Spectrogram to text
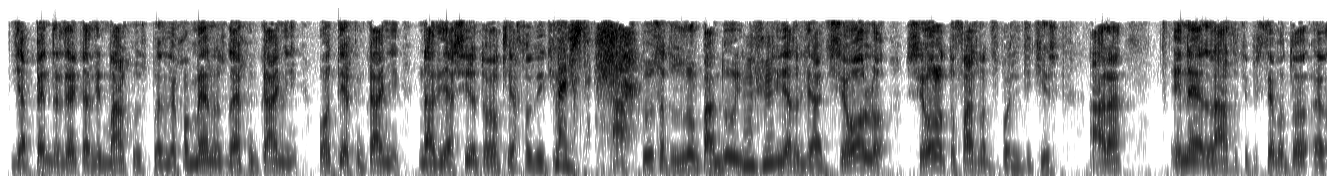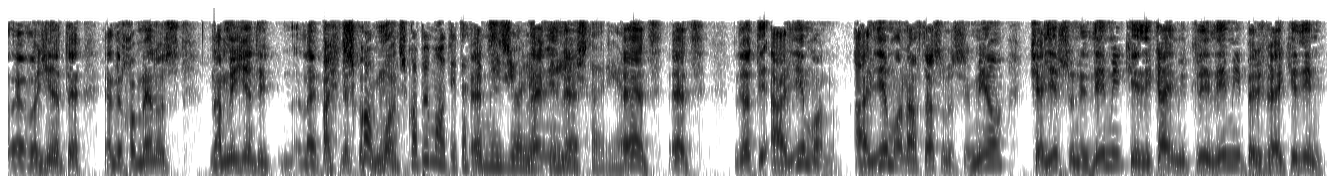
για 5-10 δημάρχους που ενδεχομένως να έχουν κάνει ό,τι έχουν κάνει να διασύρεται ολόκληρη αυτοδιοίκηση. Αυτούς θα τους βρουν παντού, mm-hmm. κυρία Δουλειάτη, σε όλο, σε όλο το φάσμα της πολιτικής. Άρα είναι λάθος και πιστεύω ότι ε, εδώ γίνεται ενδεχομένως να μην γίνεται, να υπάρχει μια σκοπιμότητα. Σκοπιμότητα θυμίζει όλη αυτή η ιστορία. Έτσι, έτσι. Διότι αλλήμον, αλλήμον να φτάσουν στο σημείο και λείψουν οι Δήμοι και ειδικά οι μικροί Δήμοι, οι περιφερειακοί Δήμοι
